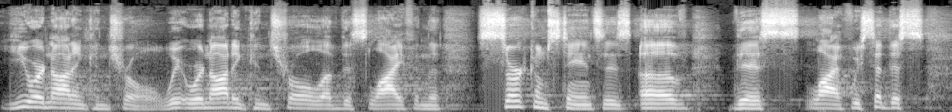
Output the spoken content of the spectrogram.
you are not in control. We're not in control of this life and the circumstances of this life. We said this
